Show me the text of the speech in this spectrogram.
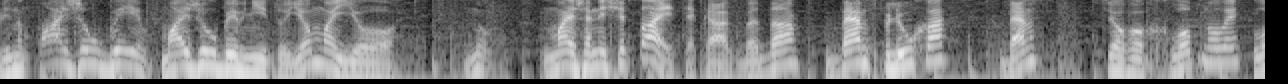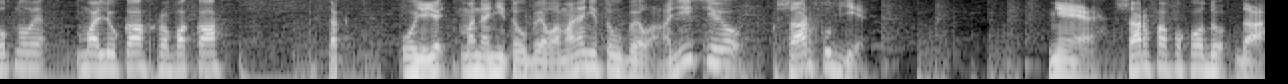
Блін, майже убив. Майже убив Ніту, йо-майо. Ну, майже не вважається, як би, да? Бемс, плюха. Бемс. Цього хлопнули. Хлопнули малюка, хробака. Так. Ой-ой-ой, мене Ніта убила, мене Ніта убила. Надіюсь, його шарф уб'є. Ні, шарфа, походу, да.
